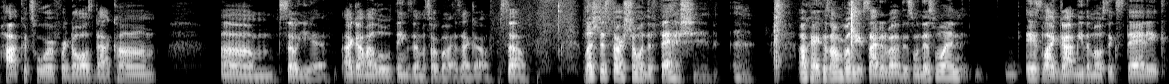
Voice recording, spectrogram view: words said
haute couture for dolls.com. Um, so yeah, I got my little things I'm gonna talk about as I go. So let's just start showing the fashion. okay, because I'm really excited about this one. This one is like got me the most ecstatic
